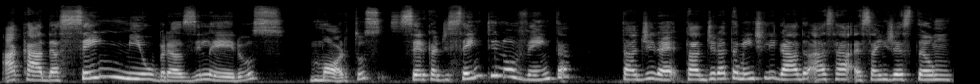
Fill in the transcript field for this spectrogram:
a cada 100 mil brasileiros mortos, cerca de 190 está dire tá diretamente ligado a essa, essa ingestão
